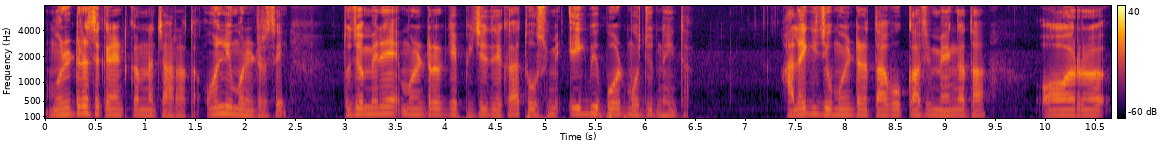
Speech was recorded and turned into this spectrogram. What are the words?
मोनीटर से कनेक्ट करना चाह रहा था ओनली मोनीटर से। तो जब मैंने मोनीटर के पीछे देखा तो उसमें एक भी पोर्ट मौजूद नहीं था। हालाँकि जो मोनीटर था, वो काफ़ी महँगा था और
